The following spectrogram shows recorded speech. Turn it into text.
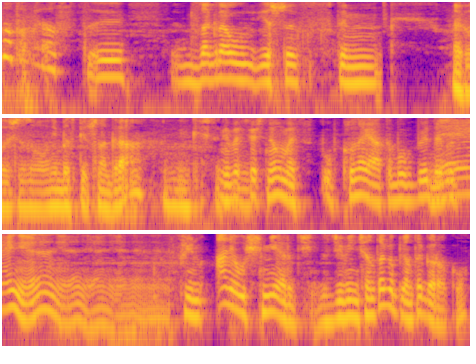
Natomiast y, zagrał jeszcze w tym jak to się nazywało? Niebezpieczna gra? Jakiś. Niebezpieczny umysł u Cluneya to byłby. Nie, nie, nie, nie, nie, nie, nie. Film Anioł Śmierci z 95 roku,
